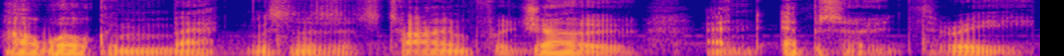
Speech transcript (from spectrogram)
Ah, welcome back, listeners. It's time for Joe and episode three.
